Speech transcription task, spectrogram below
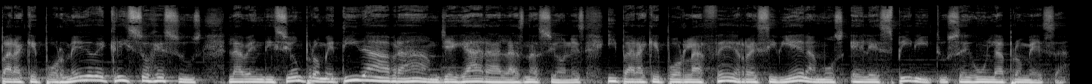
para que por medio de Cristo Jesús la bendición prometida a Abraham llegara a las naciones y para que por la fe recibiéramos el Espíritu según la promesa.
